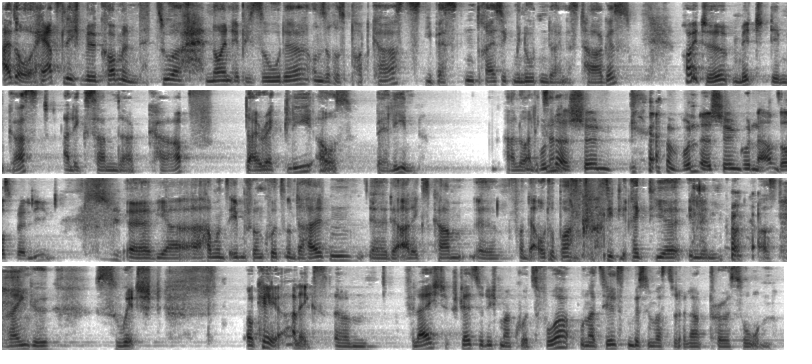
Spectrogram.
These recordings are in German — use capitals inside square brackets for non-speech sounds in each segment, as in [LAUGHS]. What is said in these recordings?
Also, herzlich willkommen zur neuen Episode unseres Podcasts, die besten 30 Minuten deines Tages. Heute mit dem Gast Alexander Karpf, directly aus Berlin. Hallo Alexander. Wunderschön, [LAUGHS] wunderschönen guten Abend aus Berlin. Äh, wir haben uns eben schon kurz unterhalten. Äh, der Alex kam äh, von der Autobahn [LAUGHS] quasi direkt hier in den Podcast [LAUGHS] reingeswitcht. Okay, Alex, ähm, Vielleicht stellst du dich mal kurz vor und erzählst ein bisschen was zu deiner Person.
